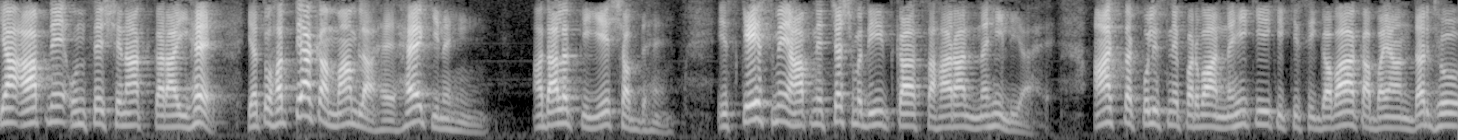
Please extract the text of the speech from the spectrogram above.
क्या आपने उनसे शिनाख्त कराई है? या तो हत्या का मामला है है कि नहीं? अदालत के ये शब्द हैं, इस केस में आपने चश्मदीद का सहारा नहीं लिया है। आज तक पुलिस ने परवाह नहीं की कि किसी गवाह का बयान दर्ज हो।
